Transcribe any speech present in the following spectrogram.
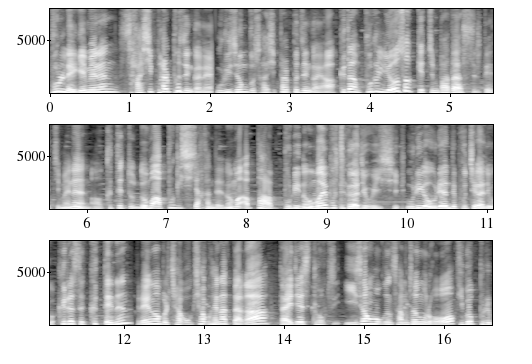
불 4개면은 48% 증가네. 우리 전부 48% 증가야. 그 다음 불을 6개쯤 받았을 때쯤에는 어, 그때 또 너무 아프기 시작한대. 너무 아파. 불이 너무 많이 붙어가지고 이씨. 우리가 우리한테 붙여가지고. 그래서 그때는 랭업을 차곡차곡 해놨다가 다이제스트 혹시 2성 혹은 3성으로 debuff를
